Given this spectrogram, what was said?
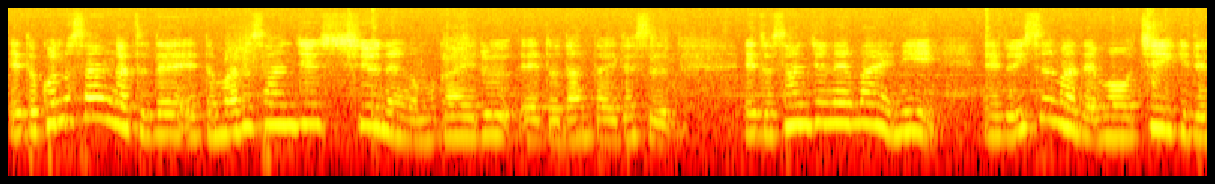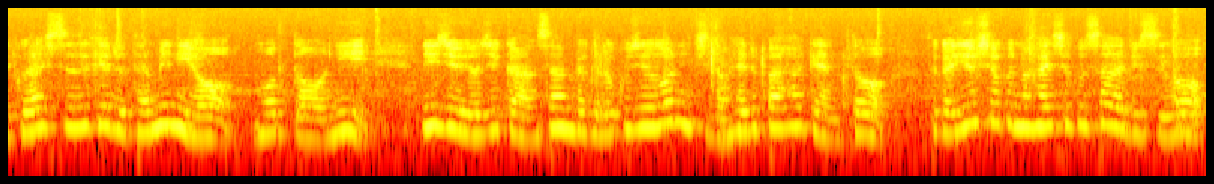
えっと、この3月で、えっと、丸30周年を迎える、えっと、団体です。えっと、30年前に、えっと、いつまでも地域で暮らし続けるためにをモットーに24時間365日のヘルパー派遣とそれから夕食の配食サービスを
